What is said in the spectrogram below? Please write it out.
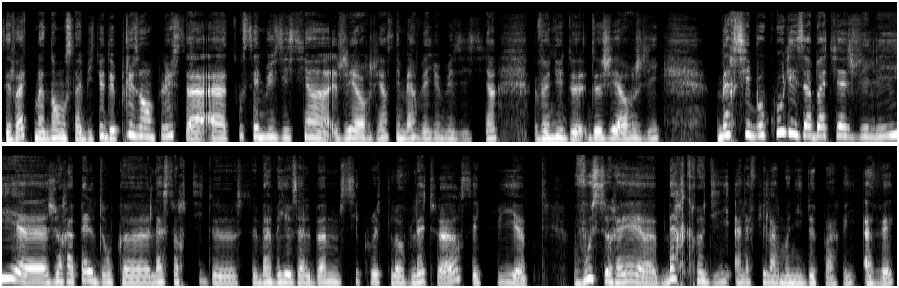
C'est vrai que maintenant, on s'habitue de plus en plus à, tous ces musiciens géorgiens, ces merveilleux musiciens venus de, Géorgie. Merci beaucoup, Lisa Batiashvili. Euh, je rappelle donc euh, la sortie de ce merveilleux album Secret Love Letters. Et puis, euh, vous serez mercredi à la Philharmonie de Paris avec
